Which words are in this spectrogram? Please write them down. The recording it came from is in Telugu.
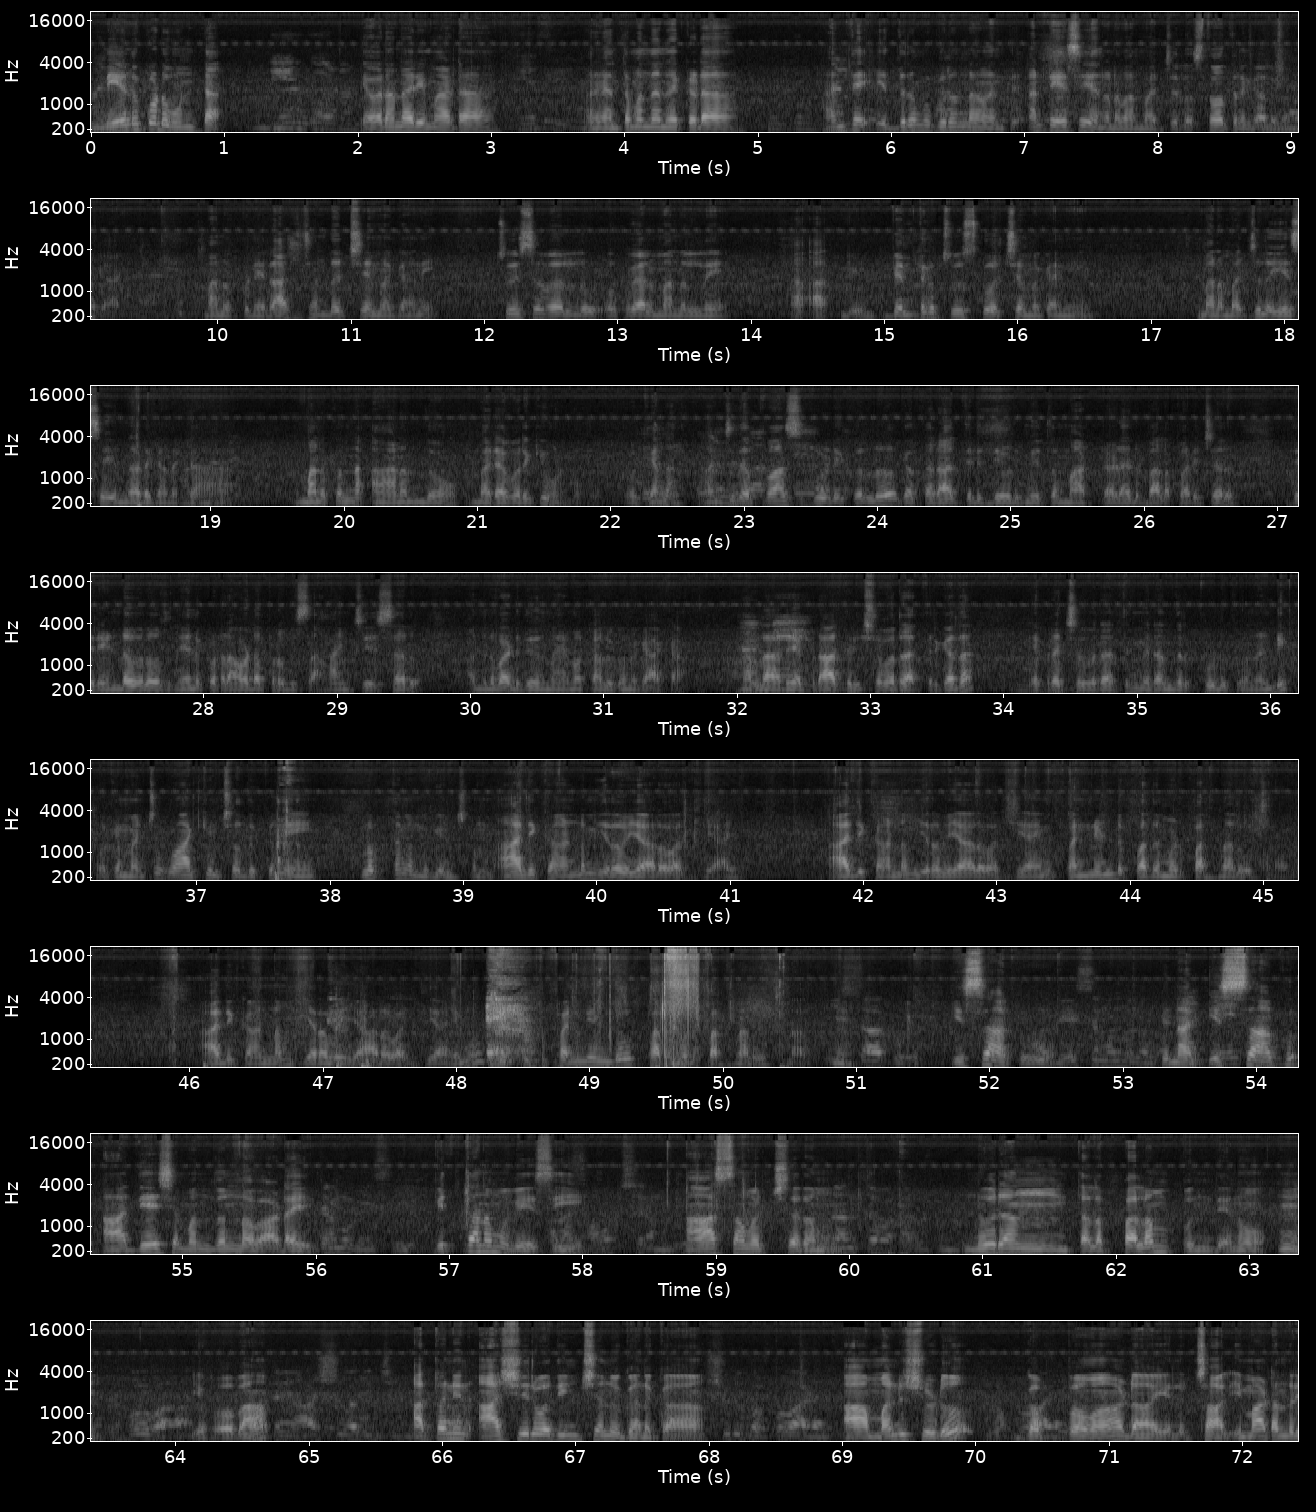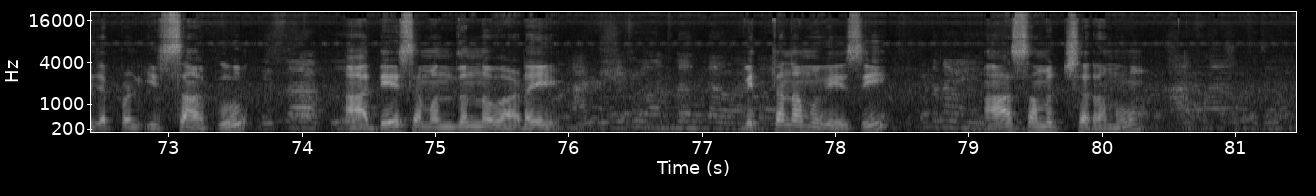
నేను కూడా ఉంటా. ఉంటాను. ఎవరన్నారు ఈ మాట? మనం ఎంతమంది అన్నాం ఇక్కడ? అంటే అంతే ఇద్దరు ముగ్గురు ఉన్నాం అంతే. అంటే ఏసే అన్నాడు మన మధ్యలో స్తోత్రం కలుగునగా మనం ఇప్పుడు నేను రాసి చెందొచ్చేమో కానీ చూసేవాళ్ళు ఒకవేళ మనల్ని వింతగా చూసుకోవచ్చేమో కానీ మన మధ్యలో ఏసై ఉన్నాడు కనుక మనకున్న ఆనందం మరెవరికి ఉండదు. ఓకేనా? మంచిది ఉపవాస కూడికల్లో. గత రాత్రి దేవుడు మీతో మాట్లాడారు బలపరిచారు. ఇది రెండవ రోజు నేను కూడా రావడం ప్రభు సహాయం చేశారు. అందుని బట్టి దేవుని మహిమ కలుగును గాక. మళ్ళా రేపు రాత్రి చివరి రాత్రి కదా? రేపు చివరి రాత్రి మీరు అందరు కూడుకోనండి. ఒక మంచి వాక్యం చదువుకుని క్లుప్తంగా ముగించుకుందాం. ఆది కాండం ఇరవై ఆరో అధ్యాయం. ఆది కాండం ఇరవై ఆరో అధ్యాయం పన్నెండు పదమూడు పద్నాలుగు వచ్చినాలు ఆది కాండం ఇరవై ఆరో అధ్యాయము పన్నెండు పదమూడు పద్నాలుగు వచ్చినాలు ఇస్సాకు ఇస్సాకు ఆ దేశమందున వినాలి ఇస్సాకు ఆ దేశమందున్న వాడై విత్తనము వేసి ఆ సంవత్సరం నురంతల ఫలం పొందెను. ఉమ్. యెహోవా యెహోవా అతనిని ఆశీర్వదించును గనుక. ఆ మనుషుడు గొప్పవాడాయను చాలు ఈ మాట అందరూ చెప్పండి. ఇస్సాకు ఇస్సాకు ఆ దేశమందున్న వాడై ఆ విత్తనము వేసి ఆ సంవత్సరము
